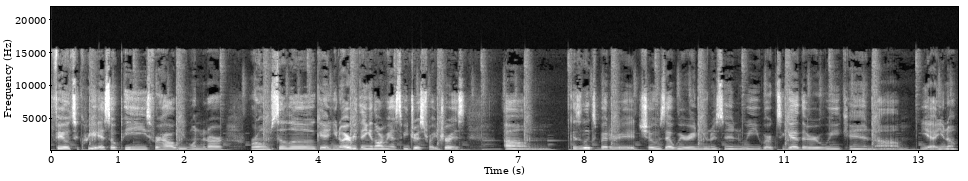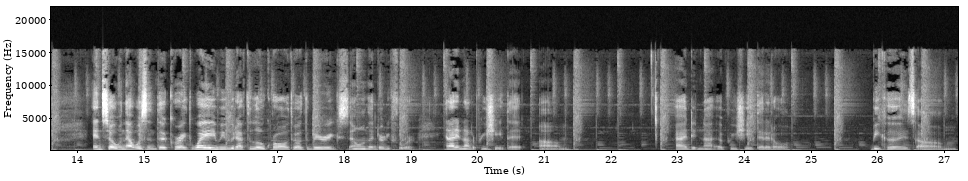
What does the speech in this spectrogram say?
failed to create SOPs for how we wanted our rooms to look, and you know, everything in the army has to be dressed right dress. Um, because it looks better. It shows that we're in unison, we work together, we can, um, yeah, you know. And so when that wasn't the correct way, we would have to low crawl throughout the barracks on the dirty floor. And I did not appreciate that. Um, I did not appreciate that at all. Because um,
